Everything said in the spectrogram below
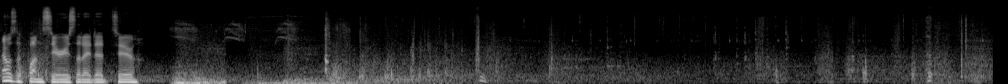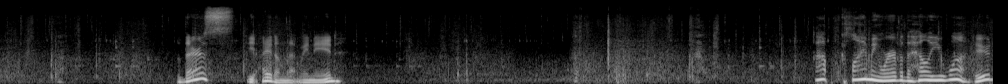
That was a fun series that I did too. There's the item that we need. Stop climbing wherever the hell you want, dude.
